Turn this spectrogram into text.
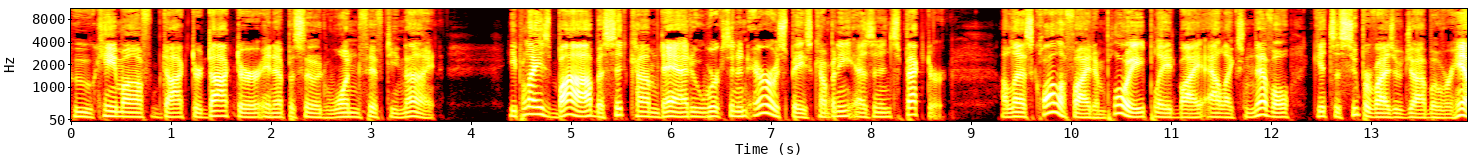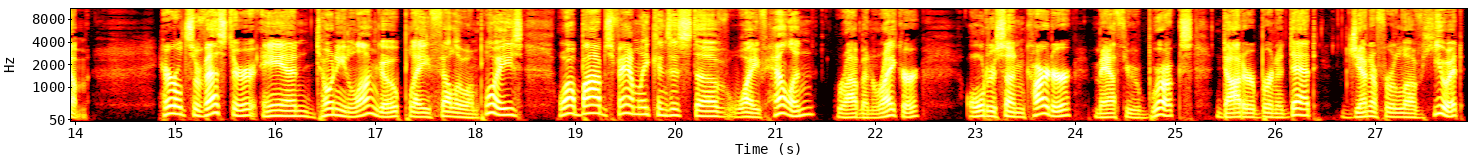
who came off Dr. Doctor in episode 159. He plays Bob, a sitcom dad who works in an aerospace company as an inspector. A less qualified employee, played by Alex Nevil, gets a supervisor job over him. Harold Sylvester and Tony Longo play fellow employees, while Bob's family consists of wife Helen, Robin Riker, older son Carter, Matthew Brooks, daughter Bernadette, Jennifer Love Hewitt,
